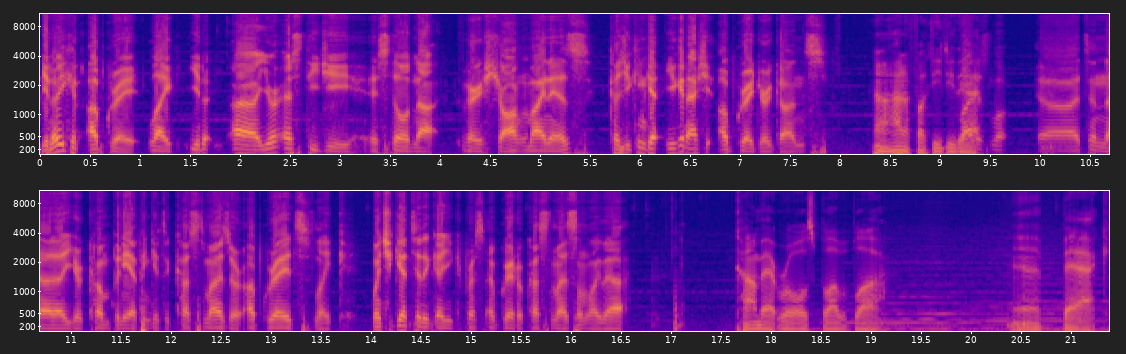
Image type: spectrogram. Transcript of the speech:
You know you can upgrade. Like you know, uh, your STG is still not very strong. Mine is because you can get you can actually upgrade your guns. Oh, how the fuck do you do that? is uh, it's in uh, your company. I think you have to customize or upgrades. Like once you get to the gun, you can press upgrade or customize something like that. Combat rolls, blah blah blah. Uh, back,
